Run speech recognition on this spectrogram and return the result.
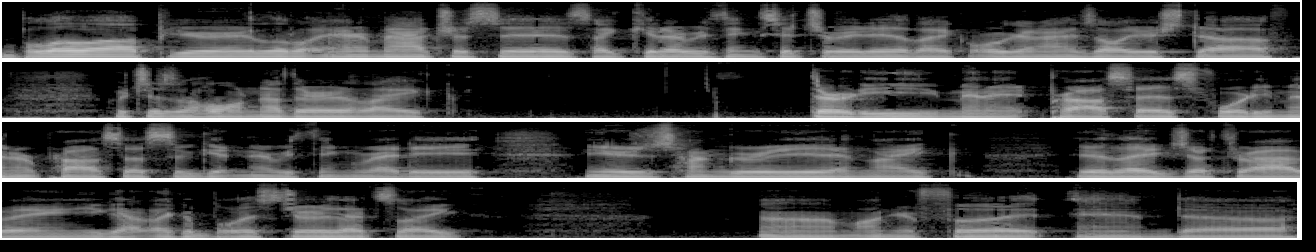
blow up your little air mattresses, like get everything situated, like organize all your stuff, which is a whole nother like 30 minute process, 40 minute process of getting everything ready. And you're just hungry and like your legs are throbbing. You got like a blister that's like um, on your foot. And, uh,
